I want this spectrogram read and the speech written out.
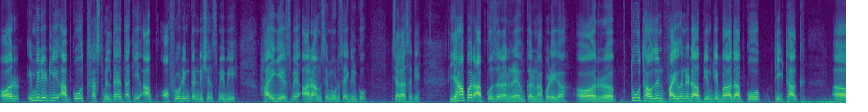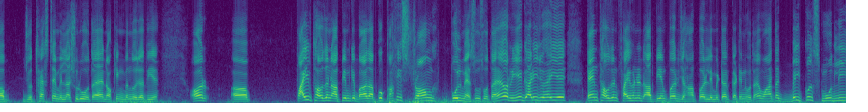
और इमिडिएटली आपको थ्रस्ट मिलता है ताकि आप ऑफ़ रोडिंग कंडीशंस में भी हाई गियर्स में आराम से मोटरसाइकिल को चला सकें। यहाँ पर आपको ज़रा रेव करना पड़ेगा और 2500 आरपीएम के बाद आपको ठीक ठाक जो थ्रस्ट है मिलना शुरू होता है नॉकिंग बंद हो जाती है। और फाइव थाउज़ेंड आर के बाद आपको काफ़ी स्ट्रॉन्ग पुल महसूस होता है और ये गाड़ी जो है ये ten thousand five hundred R पर, जहाँ पर लिमिटर कट इन होता है, वहाँ तक बिल्कुल स्मूथली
